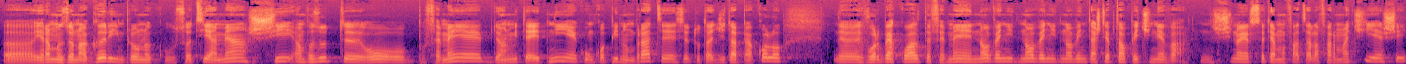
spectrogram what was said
uh, eram în zona Gării împreună cu soția mea și am văzut uh, o femeie de o anumită etnie cu un copil în brațe, se tot agita pe acolo, uh, vorbea cu o altă femeie, nu a venit, nu a venit, nu a venit, așteptau pe cineva. Și noi stăteam în fața la farmacie și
